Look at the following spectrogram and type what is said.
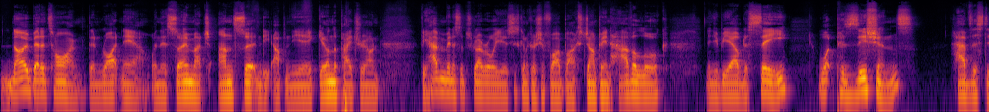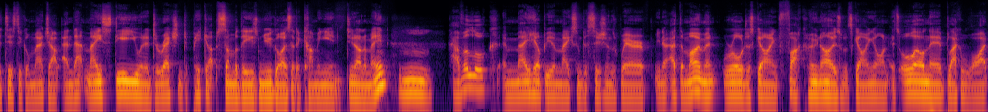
no better time than right now when there's so much uncertainty up in the air. Get on the Patreon. If you haven't been a subscriber all year, it's just going to cost you five bucks. Jump in, have a look, and you'll be able to see what positions have the statistical matchup, and that may steer you in a direction to pick up some of these new guys that are coming in. Do you know what I mean? Have a look and may help you make some decisions where, you know, at the moment, we're all just going, fuck, who knows what's going on. It's all on there, black and white.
